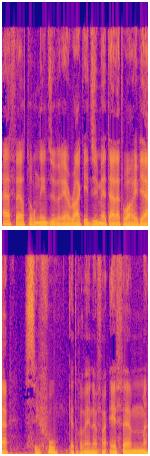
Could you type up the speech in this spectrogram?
à faire tourner du vrai rock et du métal à Trois-Rivières. C'est fou. 89.1 FM.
